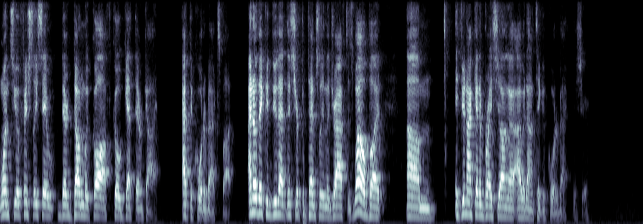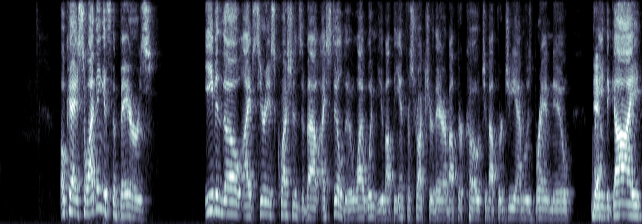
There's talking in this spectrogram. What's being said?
once you officially say they're done with Goff, go get their guy at the quarterback spot. I know they could do that this year potentially in the draft as well, but um, if you're not getting Bryce Young, I, I would not take a quarterback this year. Okay, so I think it's the Bears. Even though I have serious questions about, I still do. Why wouldn't you? About the infrastructure there, about their coach, about their GM who's brand new. Yeah. I mean, the guy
